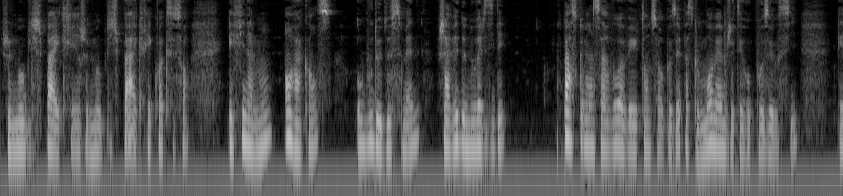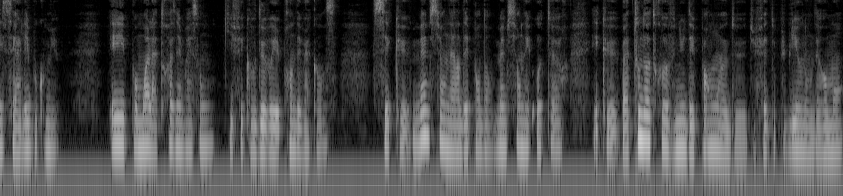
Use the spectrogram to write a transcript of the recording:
Je ne m'oblige pas à écrire, je ne m'oblige pas à créer quoi que ce soit. Et finalement, en vacances, au bout de deux semaines, j'avais de nouvelles idées. Parce que mon cerveau avait eu le temps de se reposer, parce que moi-même j'étais reposée aussi, et c'est allé beaucoup mieux. Et pour moi, la troisième raison qui fait que vous devriez prendre des vacances, c'est que même si on est indépendant, même si on est auteur, et que bah, tout notre revenu dépend euh, du fait de publier ou non des romans,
